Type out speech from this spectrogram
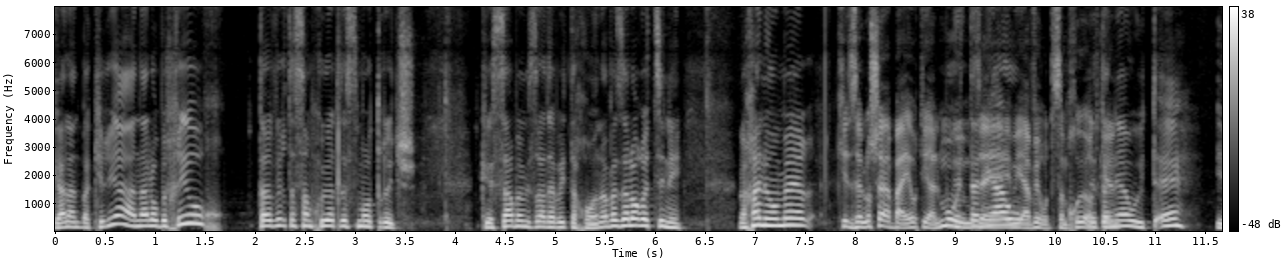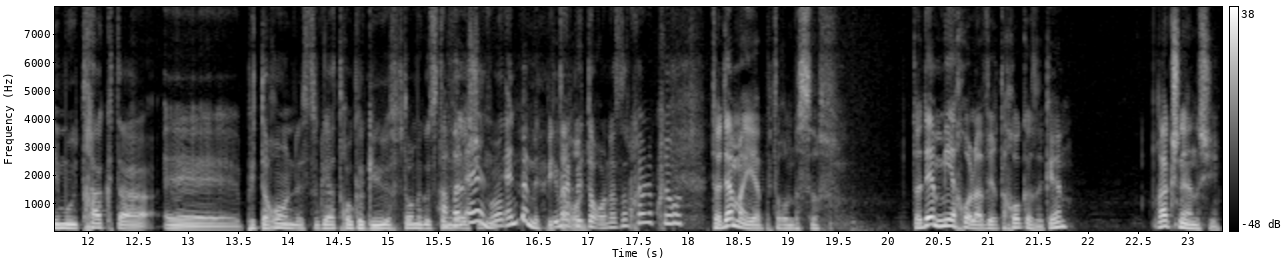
גלנט בקריה ענה לו בחיוך, תעביר את הסמכויות לסמוטריץ' כשר במשרד הביטחון, אבל זה לא רציני. לכן אני אומר, כי זה לא שהבעיות ייעלמו אם זה- אם יעבירו את הסמכויות, כן? נתניהו יטעה אם הוא ידחק את הפתרון לסוגיית חוק הגיוס, פטור מגיוס אבל תלמידי אין, הישיבות. אין באמת אם פתרון. אין פתרון אז הולכים לבחירות. אתה יודע מה יהיה הפתרון בסוף. אתה יודע מי יכול להעביר את החוק הזה, כן? רק שני אנשים.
